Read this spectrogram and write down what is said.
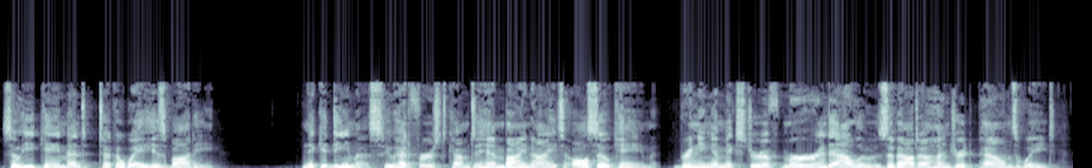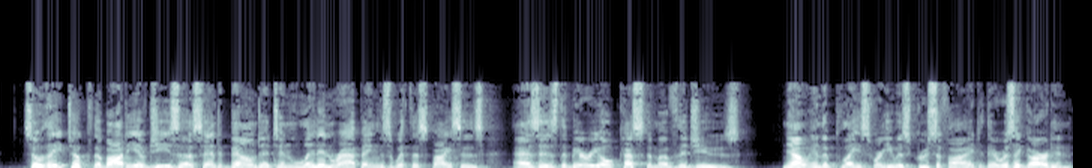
So he came and took away his body. Nicodemus, who had first come to him by night, also came, bringing a mixture of myrrh and aloes about a hundred pounds weight. So they took the body of Jesus and bound it in linen wrappings with the spices, as is the burial custom of the Jews. Now in the place where he was crucified there was a garden,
